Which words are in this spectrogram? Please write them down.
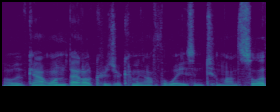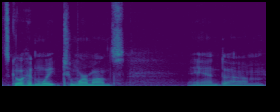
Well, we've got one battle cruiser coming off the ways in two months, so let's go ahead and wait two more months and um,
